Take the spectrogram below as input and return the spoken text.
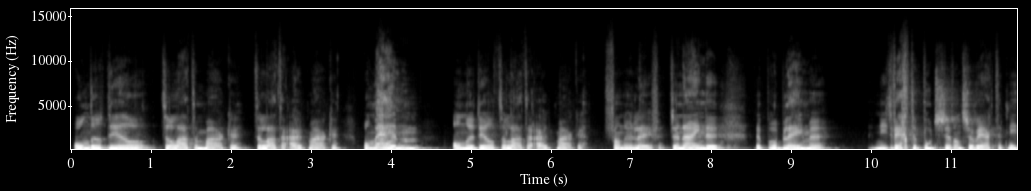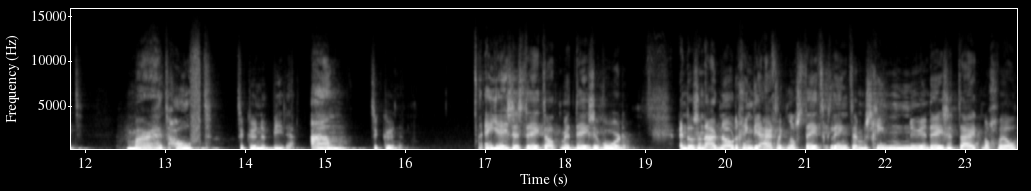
onderdeel te laten maken, te laten uitmaken, om hem onderdeel te laten uitmaken van hun leven. Ten einde de problemen niet weg te poetsen, want zo werkt het niet, maar het hoofd te kunnen bieden, aan te kunnen. En Jezus deed dat met deze woorden. En dat is een uitnodiging die eigenlijk nog steeds klinkt en misschien nu in deze tijd nog wel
